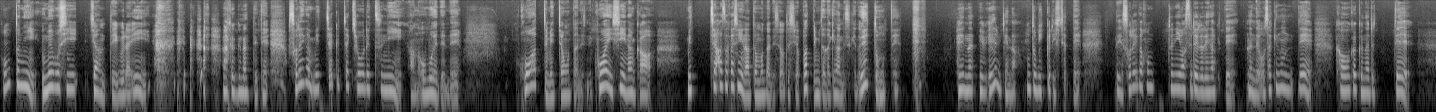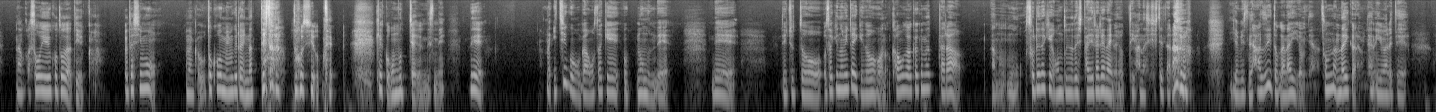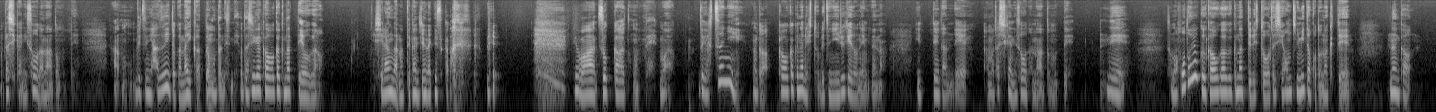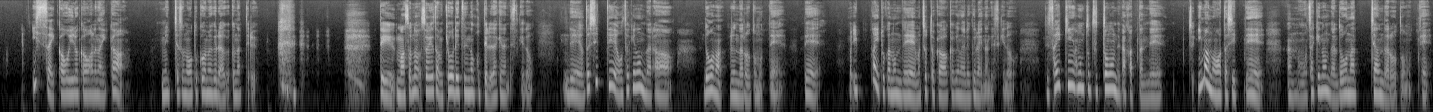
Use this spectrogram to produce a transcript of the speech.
本当に梅干しじゃんっていうぐらい 赤くなっててそれがめちゃくちゃ強烈にあの覚えてね怖ってめっちゃ思ったんですね。怖いしなんかめっちゃ恥ずかしいなって思ったんですよ。私は。パッて見ただけなんですけどえっと思って。えなえみたいな。ほんとびっくりしちゃって。でそれが本当に忘れられなくて。なんでお酒飲んで顔赤くなるってなんかそういうことだっていうか。私もなんか男梅ぐらいになってたらどうしようって結構思っちゃうんですね。で、まあ、1号がお酒を飲むんでででちょっとお酒飲みたいけどあの顔が赤くなったらあのもうそれだけが本当に私耐えられないのよっていう話してたら いや別に恥ずいとかないよみたいなそんなんないからみたいな言われて確かにそうだなと思ってあの別に恥ずいとかないかって思ったんですね私が顔赤くなってようが知らんがなって感じじゃないですか。ででもあそっかと思って。まあだから普通になんか顔赤くなる人別にいるけどねみたいな言ってたんでまあ、確かにそうだなと思って。でその程よく顔が赤くなってる人私本当に見たことなくてなんか一切顔色変わらないかめっちゃその男梅ぐらい赤くなってる。っていうまあそのそれが多分強烈に残ってるだけなんですけど。で私ってお酒飲んだらどうなるんだろうと思って。で、まあ、1杯とか飲んで、まあ、ちょっと顔赤くなるぐらいなんですけど。で最近ほんとずっと飲んでなかったんで今の私ってあのお酒飲んだらどうなっちゃうんだろうと思って。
